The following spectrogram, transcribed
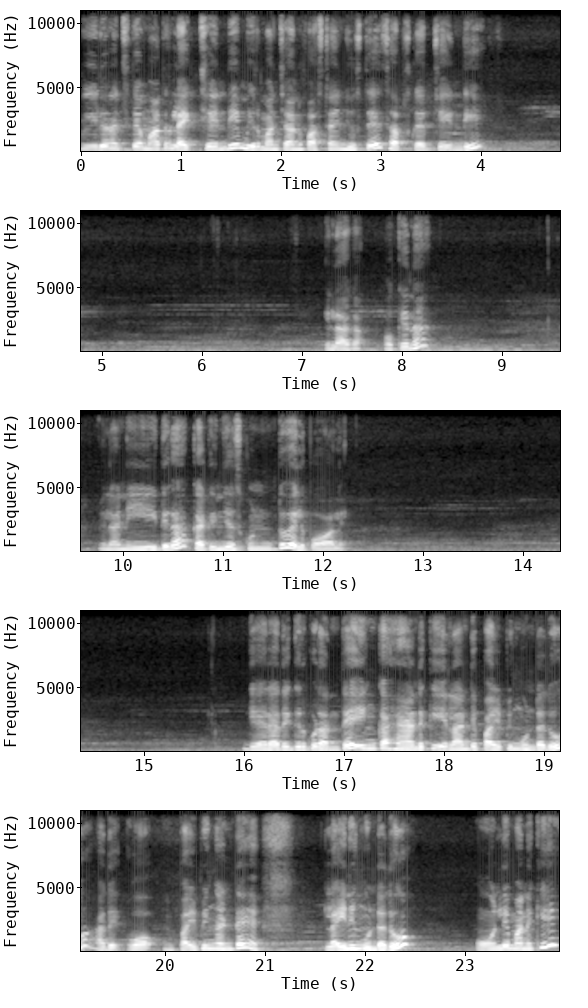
వీడియో నచ్చితే మాత్రం లైక్ చేయండి. మీరు మన ఛానల్ ఫస్ట్ టైం చూస్తే సబ్స్క్రైబ్ చేయండి. ఇలాగా. ఓకేనా? ఇలా నీట్గా కటింగ్ చేసుకుంటూ వెళ్ళిపోవాలి. గేరా దగ్గర కూడా అంతే. ఇంకా హ్యాండ్కి ఎలాంటి పైపింగ్ ఉండదు. అదే ఓ పైపింగ్ అంటే లైనింగ్ ఉండదు. ఓన్లీ మనకి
